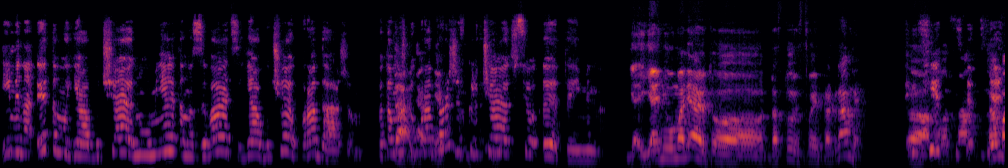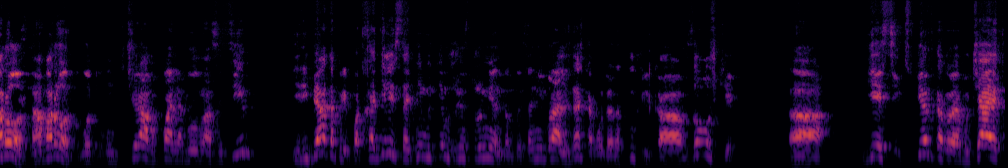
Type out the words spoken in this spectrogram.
именно этому я обучаю, но у меня это называется, я обучаю продажам, потому да, что да, продажи нет, включают нет. все это именно. Я, я не умоляю то, достоинство твоей программы. Э, вот на, наоборот, наоборот, вот вчера буквально был у нас эфир, и ребята подходили с одним и тем же инструментом. То есть они брали, знаешь, как вот эта туфелька в Золушке. А, есть эксперт, который обучает,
